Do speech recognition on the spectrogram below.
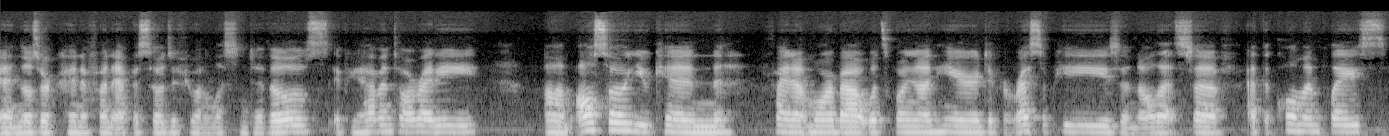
And those are kind of fun episodes if you want to listen to those if you haven't already. Um, also, you can find out more about what's going on here, different recipes, and all that stuff at the Coleman Place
